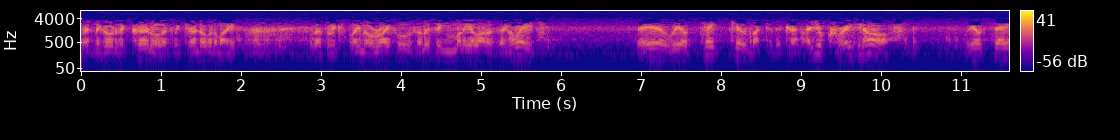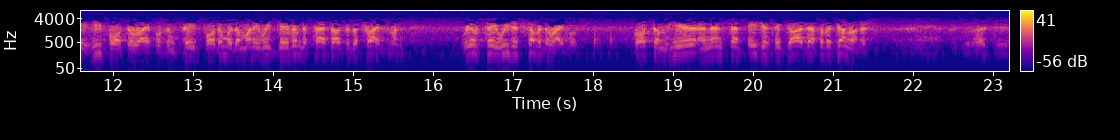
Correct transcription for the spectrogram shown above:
Threatened to go to the colonel unless we turned over the money. Ah. We'll have to explain the rifles, the missing money, a lot of things. Now, wait. There, we'll take Killbuck to the colonel. Are you crazy? No. We'll say he bought the rifles and paid for them with the money we gave him to pass out to the tribesmen. We'll say we discovered the rifles, brought them here, and then sent agency guards after the gunrunners. That's a good idea.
